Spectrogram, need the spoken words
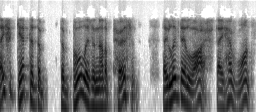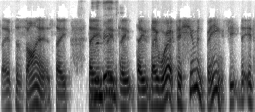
they forget that the the bull is another person. They live their life. They have wants. They have desires. They they they, they, they, they work. They're human beings. It's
